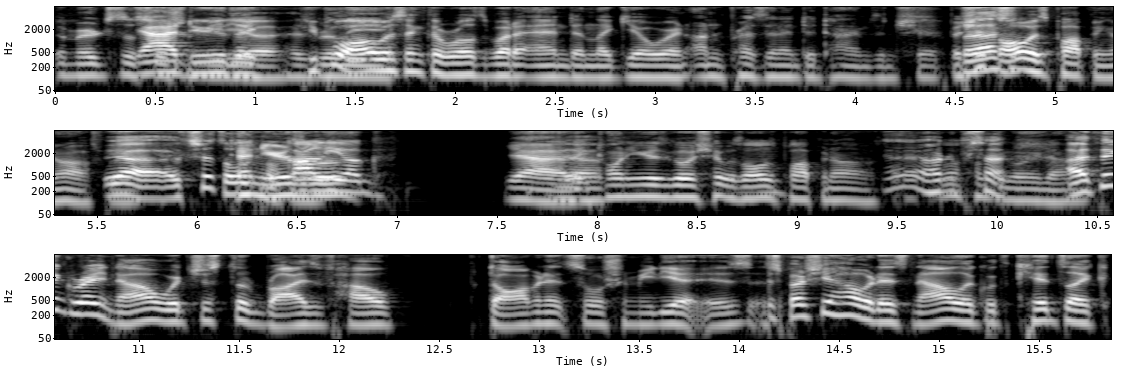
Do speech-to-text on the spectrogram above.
emergence of yeah, social dude. media Like has people really, always think the world's about to end and like, yo, we're in unprecedented times and shit. But, But shit's always popping off. Like, yeah, it's just always 10 years ago. Yeah, Yeah. like 20 years ago, shit was always popping off. Yeah, hundred percent. something going down. I think right now with just the rise of how dominant social media is, especially how it is now, like with kids like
